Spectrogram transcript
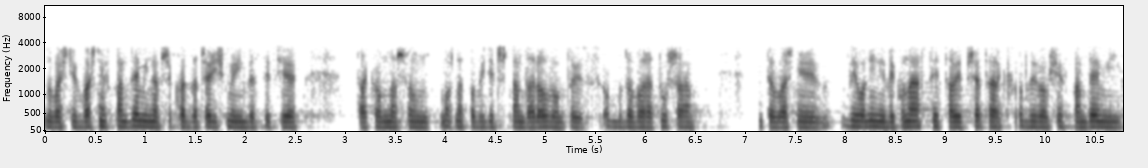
No właśnie, właśnie w pandemii na przykład zaczęliśmy inwestycję taką naszą, można powiedzieć, sztandarową, to jest odbudowa ratusza i to właśnie wyłonienie wykonawcy, cały przetarg odbywał się w pandemii.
